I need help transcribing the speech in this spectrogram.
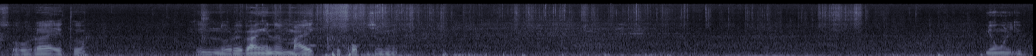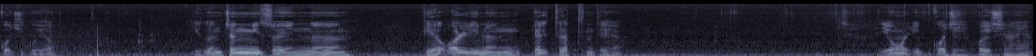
소라에도 노래방에는 마이크 꼭지입니다. 용을 입고지고요. 이건 정미소에 있는 벼 올리는 벨트 같은데요. 용을 입고지 보이시나요?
